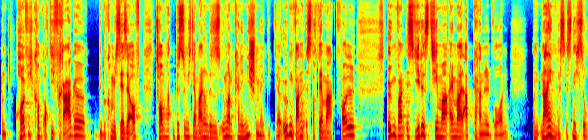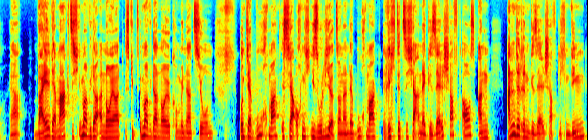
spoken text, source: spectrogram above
Und häufig kommt auch die Frage, die bekomme ich sehr, sehr oft, Tom, bist du nicht der Meinung, dass es irgendwann keine Nischen mehr gibt? Ja, irgendwann ist doch der Markt voll, irgendwann ist jedes Thema einmal abgehandelt worden. Und nein, das ist nicht so, ja, weil der Markt sich immer wieder erneuert, es gibt immer wieder neue Kombinationen. Und der Buchmarkt ist ja auch nicht isoliert, sondern der Buchmarkt richtet sich ja an der Gesellschaft aus, an anderen gesellschaftlichen Dingen,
